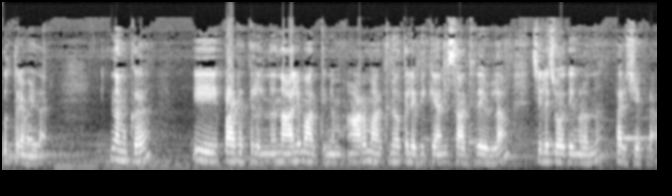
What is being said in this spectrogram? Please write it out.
ഉത്തരം എഴുതാൻ. നമുക്ക് ഈ പാഠത്തിൽ നിന്ന് നാല് മാർക്കിനും ആറ് മാർക്കിനും ഒക്കെ ലഭിക്കാൻ സാധ്യതയുള്ള ചില ചോദ്യങ്ങളൊന്ന് പരിചയപ്പെടാം.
